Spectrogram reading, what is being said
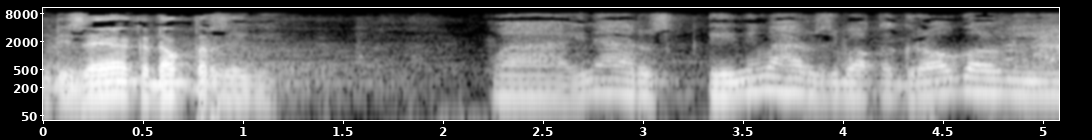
Jadi saya ke dokter sini wah ini harus ini mah harus dibawa ke grogol nih.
